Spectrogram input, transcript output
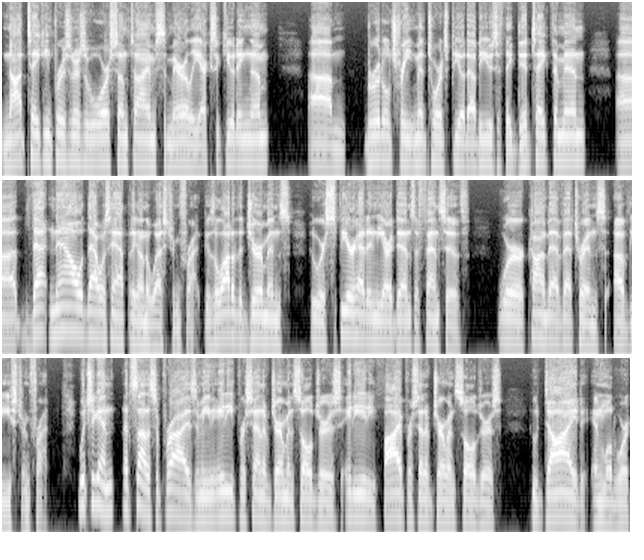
not taking prisoners of war, sometimes summarily executing them, um, brutal treatment towards POWs if they did take them in. Uh, that now that was happening on the Western Front because a lot of the Germans who were spearheading the Ardennes offensive were combat veterans of the Eastern Front. Which again, that's not a surprise. I mean, 80% of German soldiers, 80, 85% of German soldiers who died in World War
